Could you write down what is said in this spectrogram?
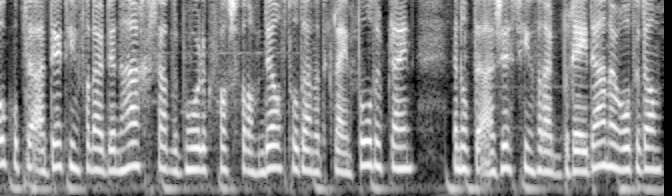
Ook op de A13 vanuit Den Haag staat het behoorlijk vast vanaf Delft tot aan het Kleinpolderplein. En op de A16 vanuit Breda naar Rotterdam.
